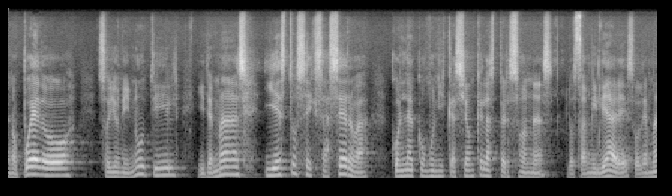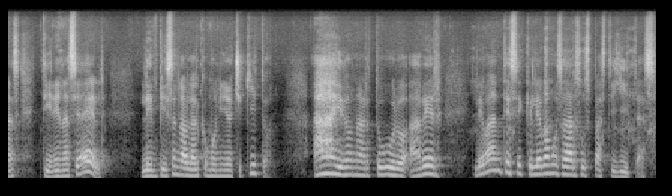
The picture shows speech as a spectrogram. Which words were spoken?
no puedo, soy un inútil y demás. Y esto se exacerba con la comunicación que las personas, los familiares o demás, tienen hacia él. Le empiezan a hablar como un niño chiquito. Ay, don Arturo, a ver, levántese que le vamos a dar sus pastillitas.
